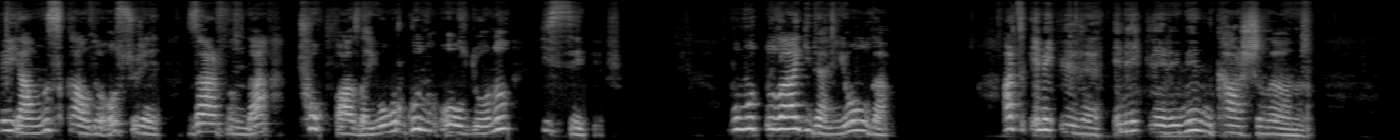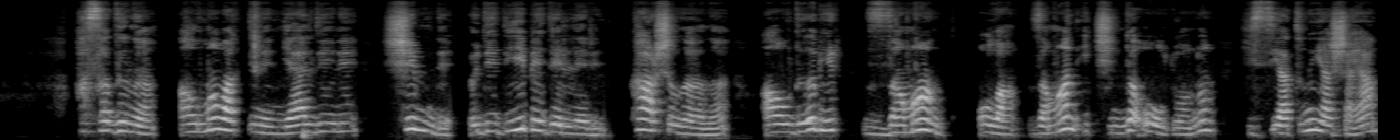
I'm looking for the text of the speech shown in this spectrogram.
ve yalnız kaldığı o süre zarfında çok fazla yorgun olduğunu hissediyor. Bu mutluluğa giden yolda artık emekliler emeklerinin karşılığını, hasadını alma vaktinin geldiğini, şimdi ödediği bedellerin karşılığını aldığı bir zaman olan, zaman içinde olduğunun hissiyatını yaşayan,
